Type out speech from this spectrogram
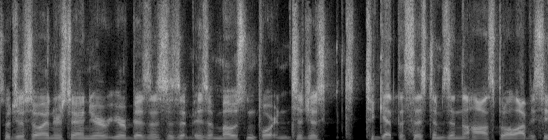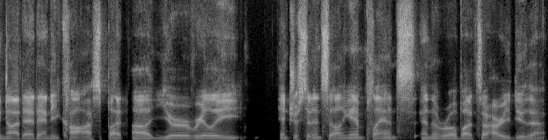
So just so I understand your your business is it is it most important to just to get the systems in the hospital obviously not at any cost but uh, you're really interested in selling implants and the robots are how you do that.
